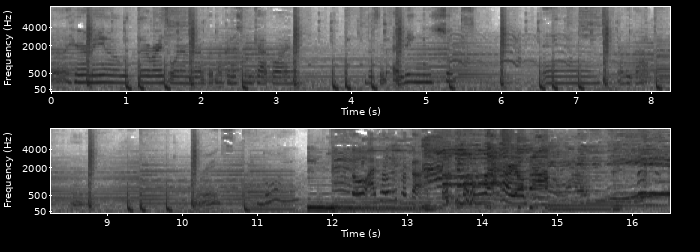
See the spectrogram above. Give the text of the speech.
the hair mayo with the rice water. I'm gonna put my conditioning cap on, do some editing and shit, and I'll be back. Mm. Alright, bye. So I totally forgot. what karaoke?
